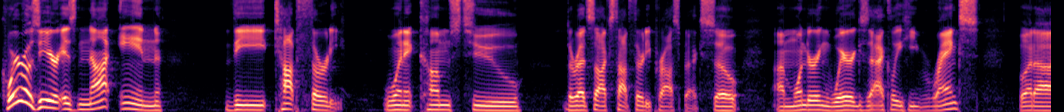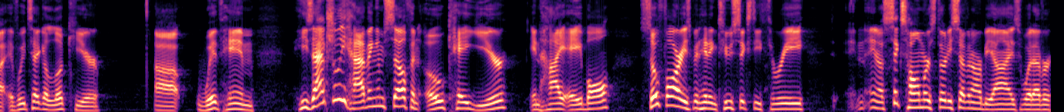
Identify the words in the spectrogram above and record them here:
Corey Rosier is not in the top 30 when it comes to the Red Sox top 30 prospects. So I'm wondering where exactly he ranks. But uh, if we take a look here uh, with him, he's actually having himself an okay year in high A ball. So far, he's been hitting 263, you know, six homers, 37 RBIs, whatever.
